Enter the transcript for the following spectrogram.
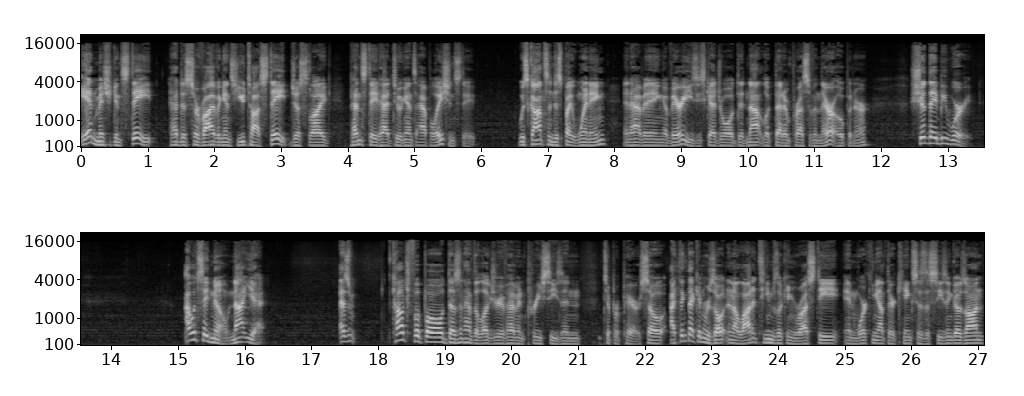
and Michigan State had to survive against Utah State just like Penn State had to against Appalachian State. Wisconsin, despite winning, and having a very easy schedule did not look that impressive in their opener. Should they be worried? I would say no, not yet. As college football doesn't have the luxury of having preseason to prepare. So I think that can result in a lot of teams looking rusty and working out their kinks as the season goes on.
